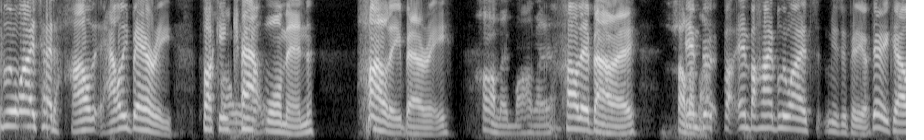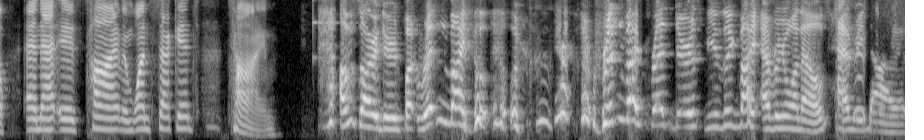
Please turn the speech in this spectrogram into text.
Blue Eyes had Holly, Halle Berry, fucking Holly Catwoman, Holly Berry, Holly Berry, Holly and, be- and Behind Blue Eyes music video. There you go. And that is time in one second. Time. I'm sorry, dude, but written by written by Fred Durst, music by everyone else, had me dying.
